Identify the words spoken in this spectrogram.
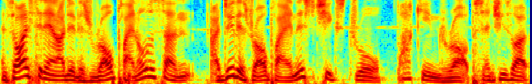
And so I sit down, I do this role play, and all of a sudden I do this role play, and this chick's draw fucking drops, and she's like,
